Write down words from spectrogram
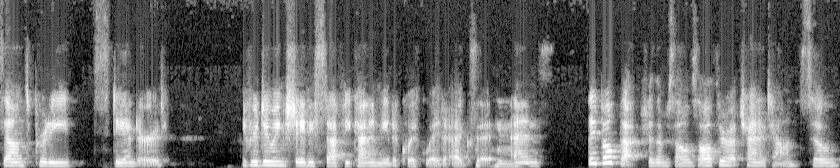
sounds pretty standard. If you're doing shady stuff, you kind of need a quick way to exit. Mhm. And they built that for themselves all throughout Chinatown. So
